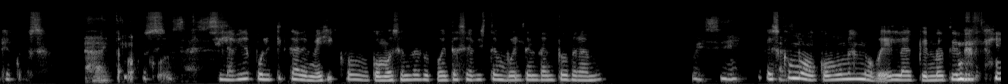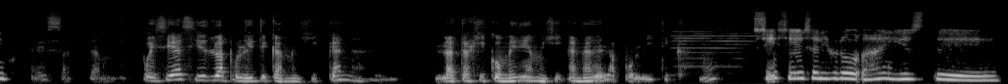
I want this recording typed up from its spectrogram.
Qué cosa. Ay, qué Estamos- cosas. Si la vida política de México, como se han dado cuenta, se ha visto envuelta en tanto drama, Pues sí, es así- como, como una novela que no tiene fin. exactamente. Pues sí, así es la política mexicana, ¿no? la tragicomedia mexicana de la política, ¿no? Sí, sí, ese libro, ay, es de...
